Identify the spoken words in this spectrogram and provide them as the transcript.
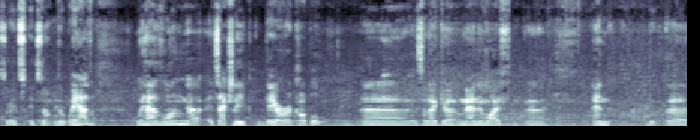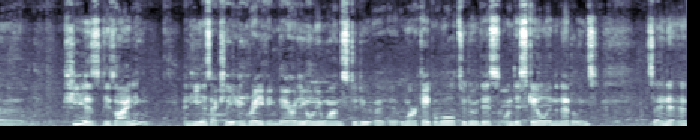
So it's it's not we have We have one. Uh, it's actually they are a couple, uh, so like a man and wife, uh, and the, uh, she is designing, and he is actually engraving. They are the only ones to do uh, uh, who are capable to do this on this scale in the Netherlands. So and, uh,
